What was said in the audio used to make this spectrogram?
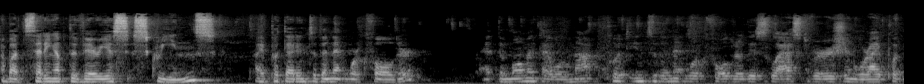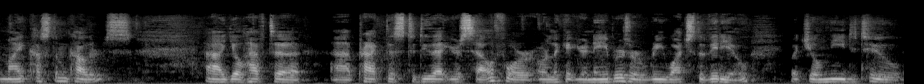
about setting up the various screens, I put that into the network folder. At the moment, I will not put into the network folder this last version where I put my custom colors. Uh, you'll have to uh, practice to do that yourself or, or look at your neighbors or rewatch the video. But you'll need to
